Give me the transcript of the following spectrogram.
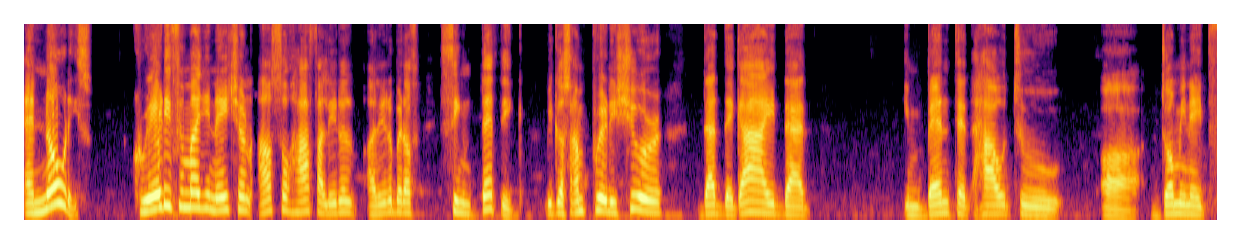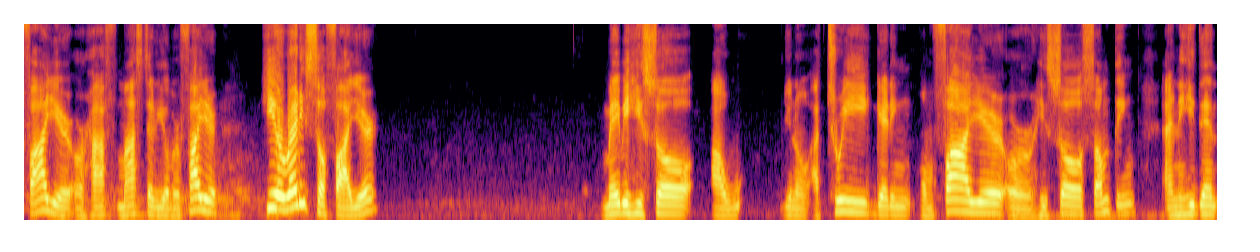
And notice, creative imagination also have a little a little bit of synthetic because I'm pretty sure that the guy that invented how to uh, dominate fire or have mastery over fire he already saw fire. Maybe he saw a you know a tree getting on fire, or he saw something, and he then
